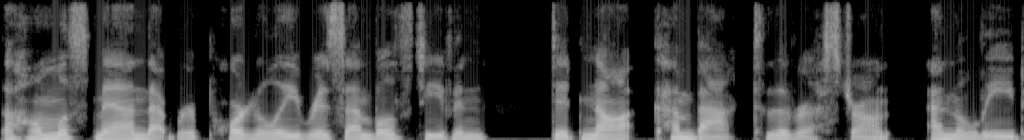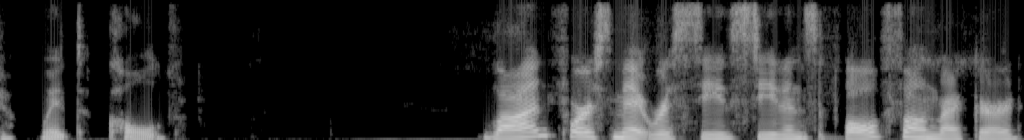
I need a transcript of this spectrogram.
The homeless man that reportedly resembled Steven did not come back to the restaurant, and the lead went cold. Law enforcement received Steven's full phone record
